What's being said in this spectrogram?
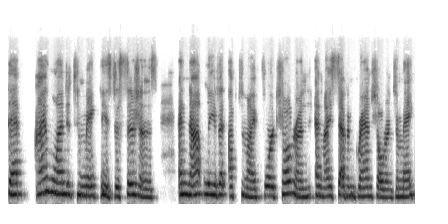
that I wanted to make these decisions and not leave it up to my four children and my seven grandchildren to make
